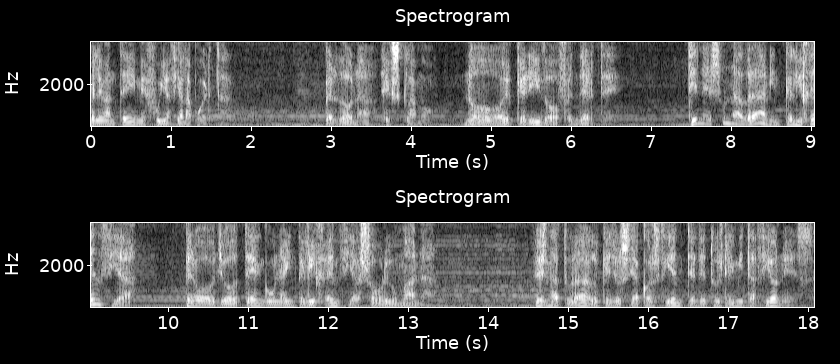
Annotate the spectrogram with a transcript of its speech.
Me levanté y me fui hacia la puerta. Perdona, exclamó, no he querido ofenderte. Tienes una gran inteligencia, pero yo tengo una inteligencia sobrehumana. Es natural que yo sea consciente de tus limitaciones.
